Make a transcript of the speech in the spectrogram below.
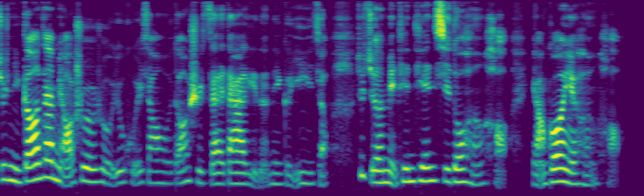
就你刚刚在描述的时候，我就回想我当时在大理的那个印象，就觉得每天天气都很好，阳光也很好。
